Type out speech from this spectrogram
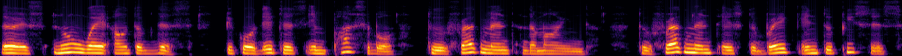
There is no way out of this, because it is impossible to fragment the mind. To fragment is to break into pieces,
